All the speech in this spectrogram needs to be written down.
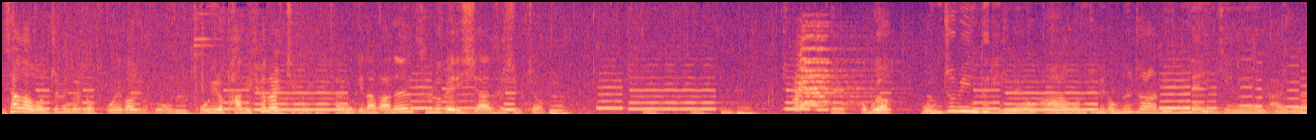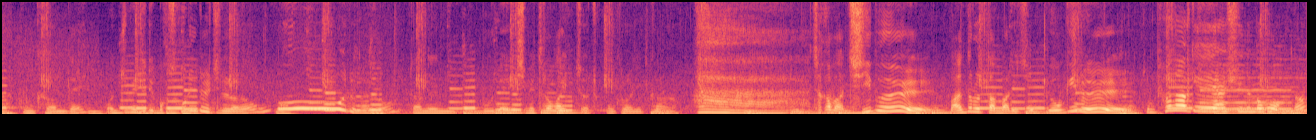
이상한 원주민들도 없고 해가지고 오히려 밤이 편할지도 자 여기다가는 블루베리 씨앗을 심죠 어 뭐야 원주민들이 있네요? 아 원주민 없는 줄 알았는데 있네 있기는. 아이고야 좀 그런데. 원주민들이 막 소리를 질러요. 오 이러면서. 저는 문에 집에 들어가 있죠 조금 그러니까. 하 잠깐만. 집을 만들었단 말이지. 여기를 좀 편하게 할 수 있는 방법 없나?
